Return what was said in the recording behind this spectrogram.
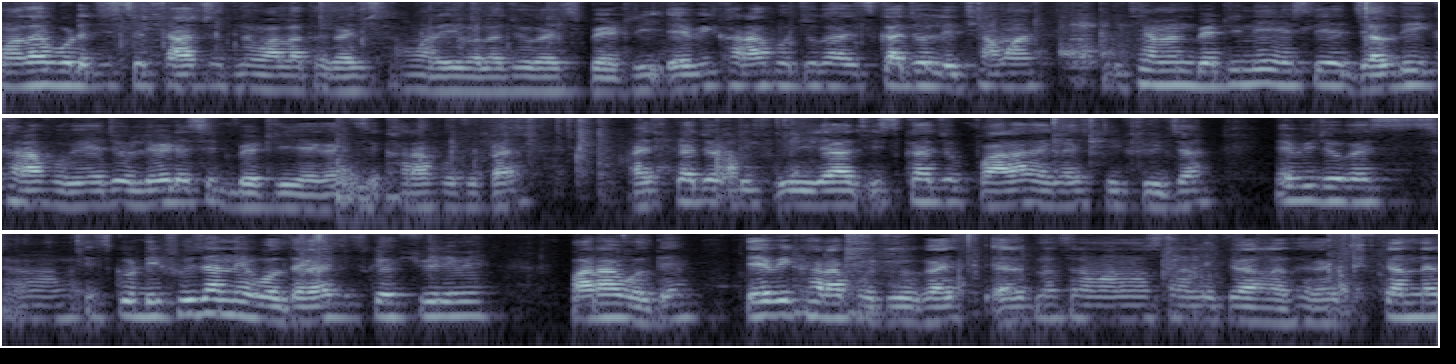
मदरबोर्ड है, जिससे चार्ज होने वाला था गाइस हमारे ये वाला जो गाइस बैटरी ये भी खराब हो चुका है। इसका जो लिथियम लिथियम बैटरी नहीं है, इसलिए जल्दी खराब हो गया जो लेड एसिड बैटरी है गाइस खराब हो चुका है। इसका जो डिफ्यूजर इसका जो पारा है गाइस डिफ्यूजर ये भी जो गाइस इसको डिफ्यूजर नहीं बोलते गाइस इसको एक्चुअली में पारा बोलते हैं। ये भी खराब हो चुका गाइस इतना सारा मसला निकालना था गाइस इसके अंदर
